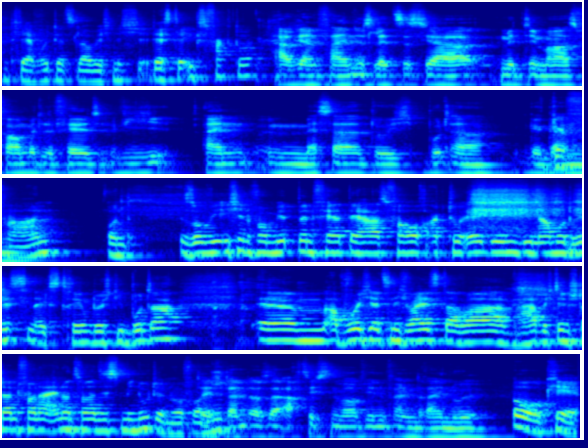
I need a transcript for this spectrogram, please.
der wird jetzt, glaube ich, nicht, der ist der X-Faktor. Adrian Fein ist letztes Jahr mit dem HSV Mittelfeld wie ein Messer durch Butter gegangen. gefahren. Und so wie ich informiert bin, fährt der HSV auch aktuell gegen Dynamo Dresden extrem durch die Butter. Ähm, obwohl ich jetzt nicht weiß, da war, habe ich den Stand von der 21. Minute nur Der vorhin. Stand aus der 80. war auf jeden Fall ein 3-0. Oh, okay.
